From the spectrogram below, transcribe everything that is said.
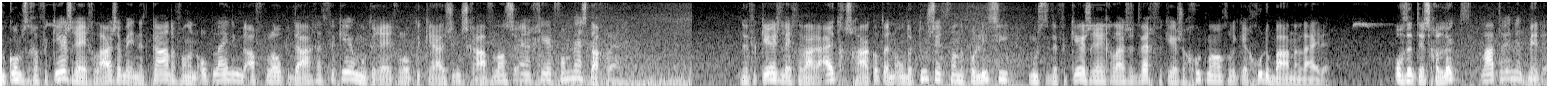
Toekomstige verkeersregelaars hebben in het kader van een opleiding de afgelopen dagen het verkeer moeten regelen op de kruising Schavenlandse en Geert van Mesdagweg. De verkeerslichten waren uitgeschakeld en onder toezicht van de politie moesten de verkeersregelaars het wegverkeer zo goed mogelijk in goede banen leiden. Of dit is gelukt, laten we in het midden.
